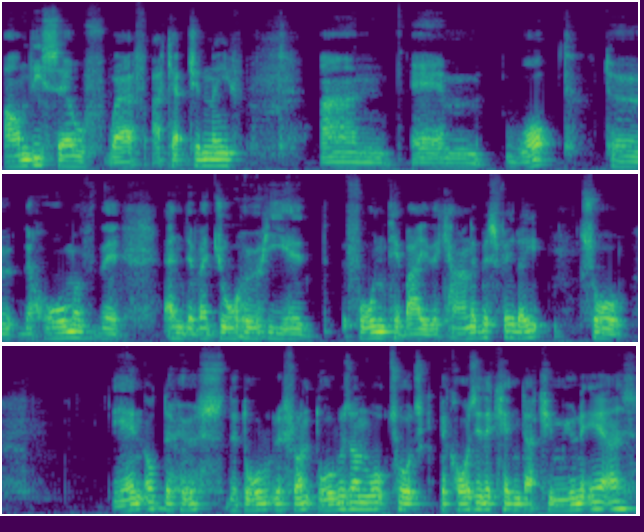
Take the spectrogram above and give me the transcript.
armed himself with a kitchen knife and um, walked to the home of the individual who he had phoned to buy the cannabis for, right? So he entered the house, the door, the front door was unlocked, so it's because of the kind of community it is.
